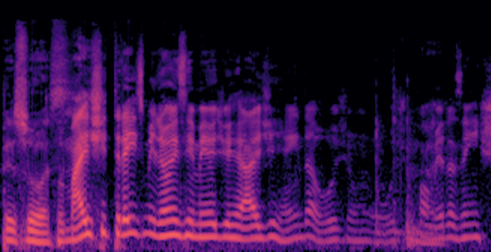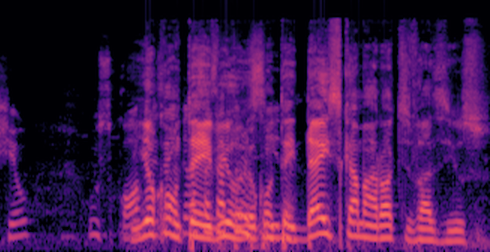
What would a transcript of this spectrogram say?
pessoas. Por mais de 3 milhões e meio de reais de renda hoje. Hoje o Palmeiras encheu os cofres. E eu contei, viu? Eu contei 10 camarotes vazios.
